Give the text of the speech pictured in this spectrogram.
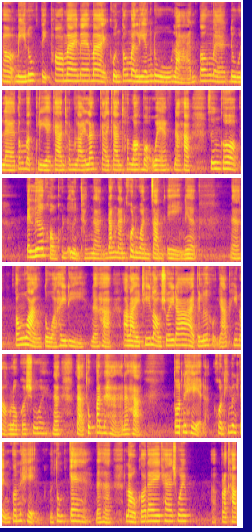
ก็มีลูกติดพ่อแม่แม่ไม่คุณต้องมาเลี้ยงดูหลานต้องมาดูแลต้องมาเคลียร์การทำร้ายร่างกายการทะเลาะเบาแวงนะคะ ซึ่งก็ เป็นเรื่องของคนอื่นทั้งนั้น ดังนั้นคนวันจันทร์เองเนี่ยนะต้องวางตัวให้ดีนะคะ อะไรที่เราช่วยได้เป็นเรื่องของญาติพี่น้องเราก็ช่วยนะ แต่ทุกปัญหานะคะ ต้นเหตุอะคนที่มันเป็นต้นเหตุมันต้องแก้นะคะเราก็ได้แค่ช่วยประคับ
